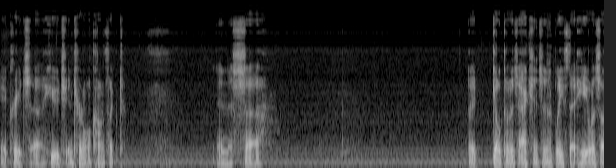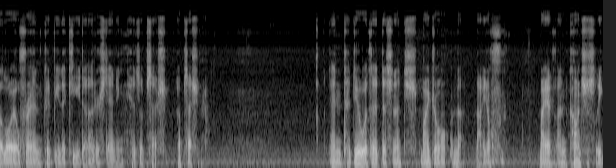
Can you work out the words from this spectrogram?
it creates a huge internal conflict. And this, uh, the guilt of his actions and the belief that he was a loyal friend could be the key to understanding his obsession. obsession. And to deal with the dissonance, Nigel, Nigel might have unconsciously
